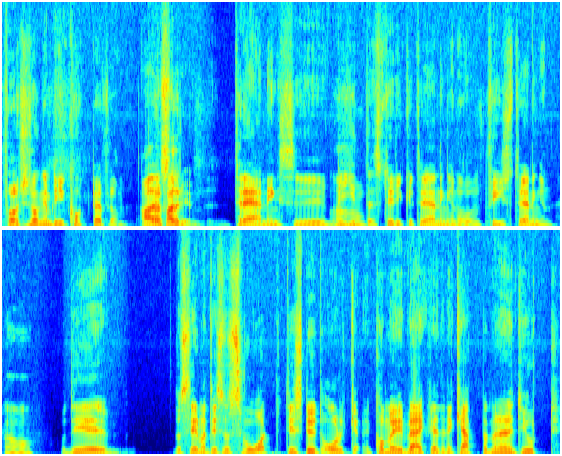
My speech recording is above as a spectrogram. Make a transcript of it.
Försäsongen blir kortare för dem. Ja, I alla så är fall träningsbiten, Ja. styrketräningen och fysträningen. ja. Och det, då ser man att det är så svårt. Till slut orka, kommer verkligheten i kappen, men det har det inte gjort.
